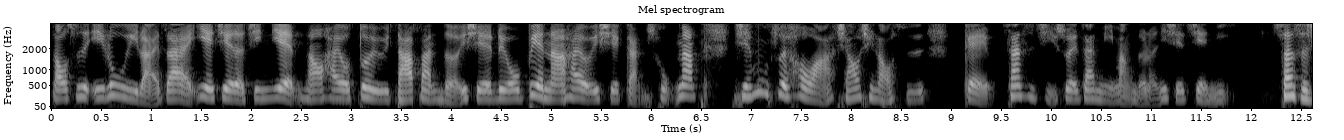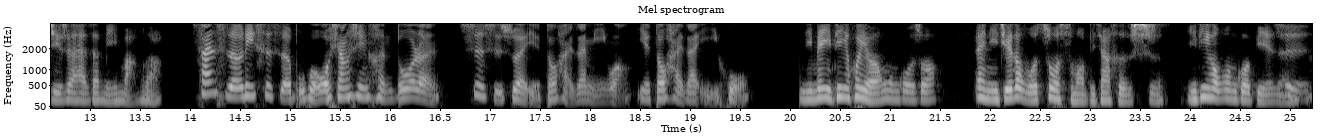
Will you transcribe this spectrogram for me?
老师一路以来在业界的经验，然后还有对于打板的一些流变啊，还有一些感触。那节目最后啊，想要请老师给三十几岁在迷茫的人一些建议。三十几岁还在迷茫啦，三十而立，四十而不惑。我相信很多人四十岁也都还在迷惘，也都还在疑惑。你们一定会有人问过说：“哎，你觉得我做什么比较合适？”一定会问过别人。是，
